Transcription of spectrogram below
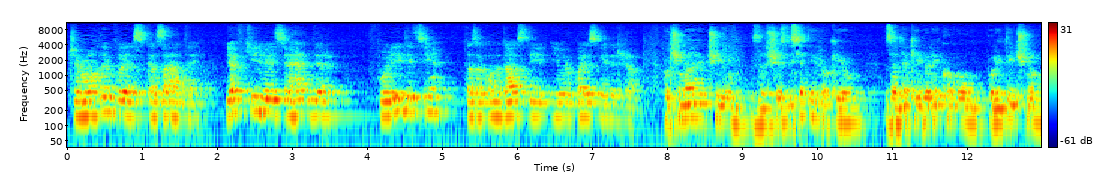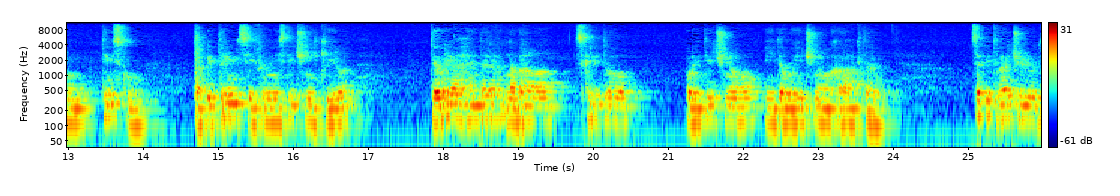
чи могли б ви сказати, як втілюється гендер в політиці та законодавстві європейських держав? Починаючи з 60-х років, завдяки великому політичному тиску та підтримці феміністичних кіл, теорія гендера набрала скритого політичного і ідеологічного характеру. Це підтверджують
